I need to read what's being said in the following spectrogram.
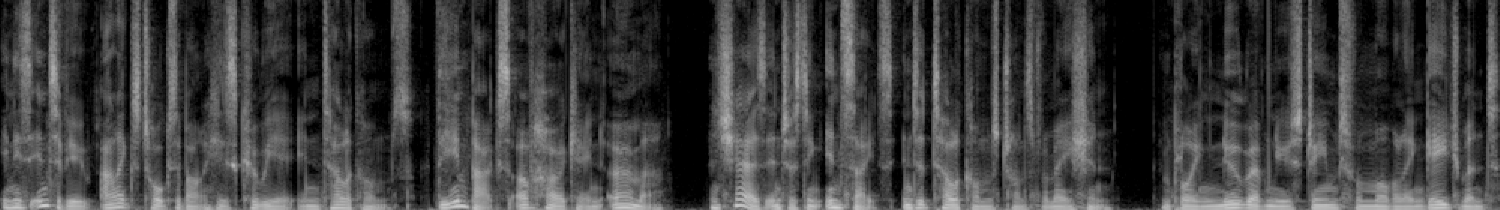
In his interview, Alex talks about his career in telecoms, the impacts of Hurricane Irma, and shares interesting insights into telecoms transformation employing new revenue streams from mobile engagement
